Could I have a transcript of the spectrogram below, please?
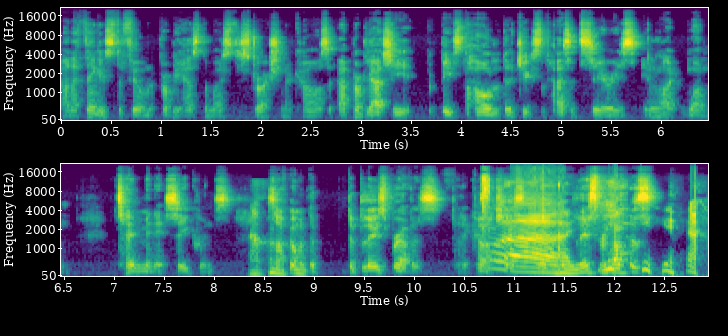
And I think it's the film that probably has the most destruction of cars. It probably actually beats the whole of the Dukes of Hazzard series in like one 10 minute sequence. So I've gone with the, the Blues Brothers for the car chase. Ah, the Blues Brothers. yeah.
